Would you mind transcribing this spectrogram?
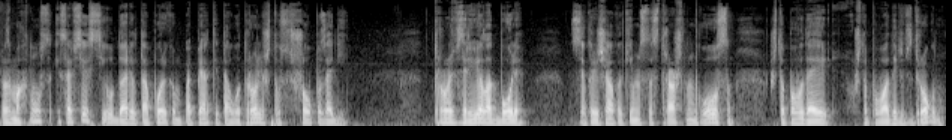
размахнулся и со всех сил ударил топориком по пятке того тролля, что шел позади. Тролль взревел от боли, закричал каким-то страшным голосом, что поводырь, что поводырь вздрогнул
